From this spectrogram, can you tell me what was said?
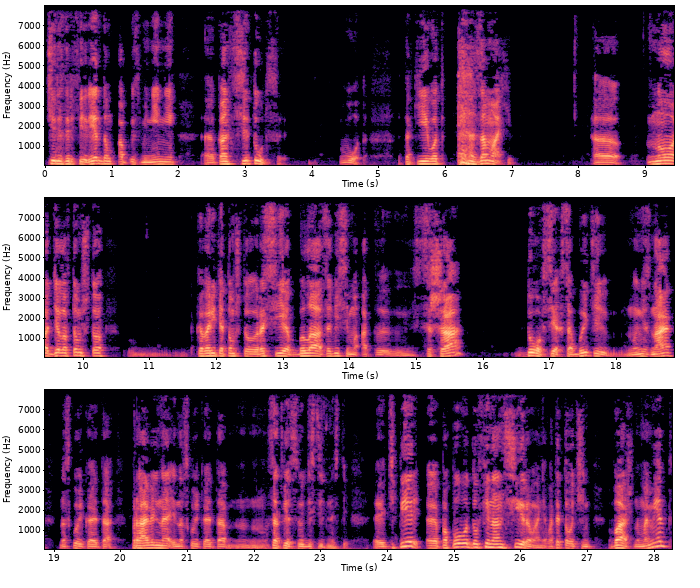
через референдум об изменении э, Конституции. Вот. Такие вот замахи. Э, но дело в том, что говорить о том, что Россия была зависима от США, до всех событий, ну не знаю, насколько это правильно и насколько это соответствует действительности. Э, теперь э, по поводу финансирования. Вот это очень важный момент,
